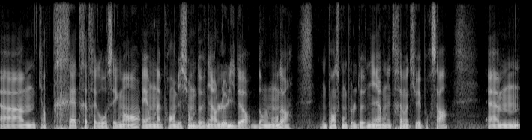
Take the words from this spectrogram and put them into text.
euh, qui est un très très très gros segment, et on a pour ambition de devenir le leader dans le monde. On pense qu'on peut le devenir, on est très motivé pour ça. Euh,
